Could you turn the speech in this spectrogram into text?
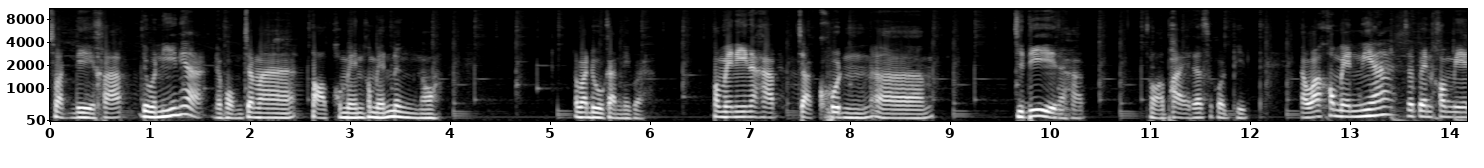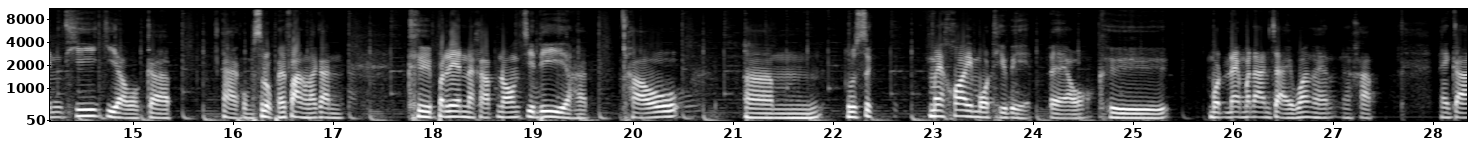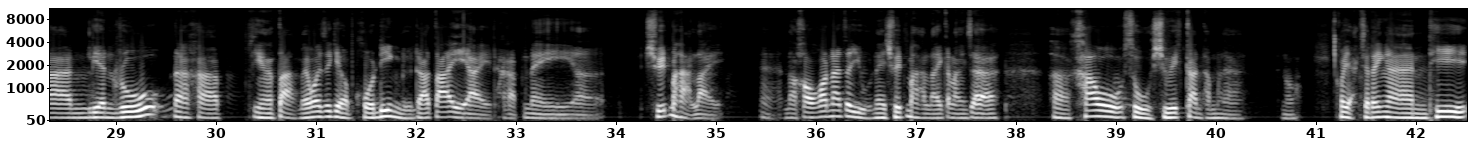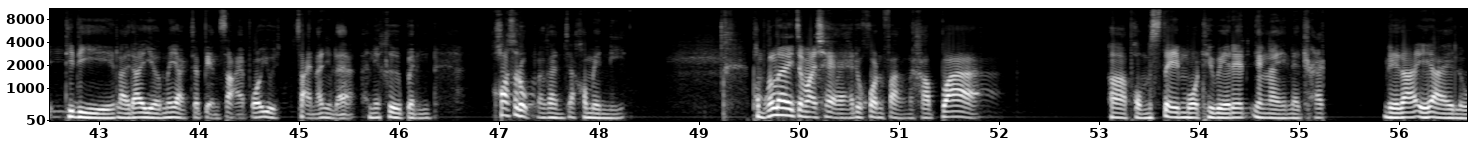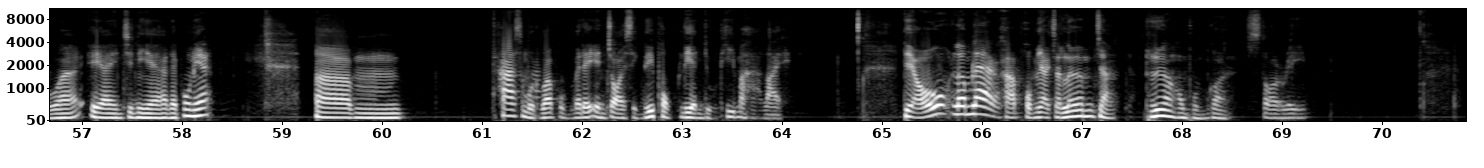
สวัสดีครับ เดี๋ยววันนี้เนี่ยเดี๋ยวผมจะมาตอบคอมเมนต์คอมเมนต์หนึ่งเนาะเรามาดูกันดีกว่าคอมเมนต์นี้นะครับจากคุณจีดี้นะครับขออภัยถ้าสะกดผิด แต่ว่าคอมเมนต์เนี้ยจะเป็นคอมเมนต์ที่เกี่ยวกับอ่าผมสรุปให้ฟังแล้วกัน คือประเด็นนะครับน้องจีดี้ครับเขาอืมรู้สึกไม่ค่อย motivate แล้ว คือหมดแรงบันดาลใจว่างั้นนะครับ ในการเรียนรู้นะครับสิ่งต่างๆ ไม่ว่าจะเกี่ยวกับโคดิ้งหรือ Data AI นะครับในชีวิตมหาลัยอ่าแล้วเขาก็น่าจะอยู่ในชีวิตมหาลัยกำลังจะเอ่อเข้าสู่ชีวิตการทำงานเนาะก็อยากจะได้งานที่ที่ดีรายได้เยอะไม่อยากจะเปลี่ยนสายเพราะอยู่สายนั้นอยู่แล้ว อันนี้คือเป็นข้อสรุปแล้วกันจากคอมเมนต์นี้ ผมก็เลยจะมาแชร์ให้ทุกคนฟังนะครับว่าผม stay motivated ยังไงใน track Data AI หรือว่า AI Engineer อะไรพวกเนี้ยถ้าสมมติว่าผมไม่ได้ enjoy สิ่งที่ผมเรียนอยู่ที่มหาลัย เดี๋ยวเริ่มแรกครับ ผมอยากจะเริ่มจากเรื่องของผมก่อน story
